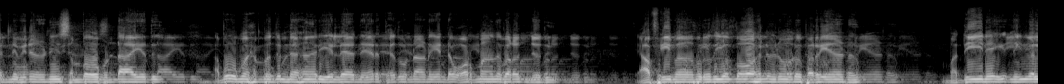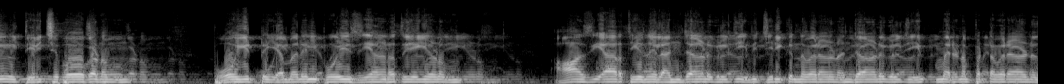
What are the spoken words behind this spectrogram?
അൻഹുവിനാണ് ഈ സംഭവം ഉണ്ടായത്. അബൂ മുഹമ്മദ് നഹാരി നേരത്തെ അതുകൊണ്ടാണ് എന്റെ ഓർമ്മ എന്ന് പറഞ്ഞത്. യാഫി ഇമാം റളിയല്ലാഹു അൻഹുവിനോട് പറയാണ് മദീനയിൽ നിങ്ങൾ തിരിച്ചു പോകണം. പോയിട്ട് യമനിൽ പോയി സിയാറത്ത് ചെയ്യണം. ആ സിയാർത്ത് ചെയ്യുന്നതിൽ അഞ്ചാളുകൾ ജീവിച്ചിരിക്കുന്നവരാണ് അഞ്ചാളുകൾ മരണപ്പെട്ടവരാണ്.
